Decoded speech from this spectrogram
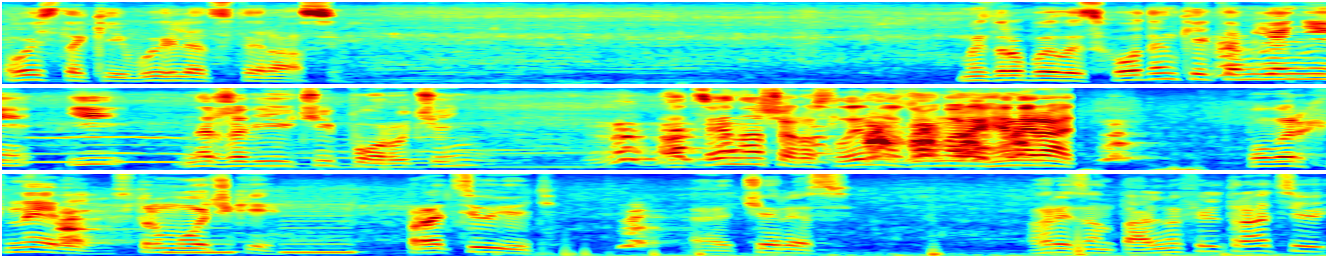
Ось такий вигляд з тераси. Ми зробили сходинки кам'яні і нержавіючий поручень. А це наша рослинна зона регенерації. Поверхневі струмочки працюють е, через горизонтальну фільтрацію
